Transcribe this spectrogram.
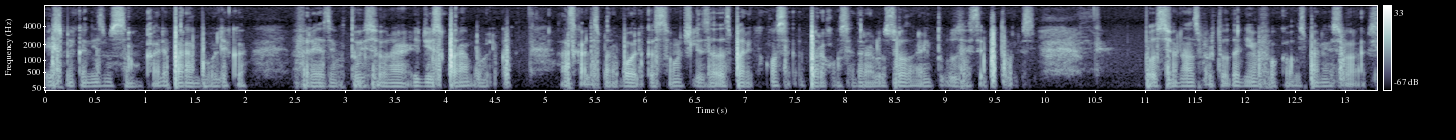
Esses mecanismos são calha parabólica, Fresnel, torre solar e disco parabólico. As calhas parabólicas são utilizadas para concentrar a luz solar em tubos receptores posicionados por toda a linha focal dos painéis solares,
